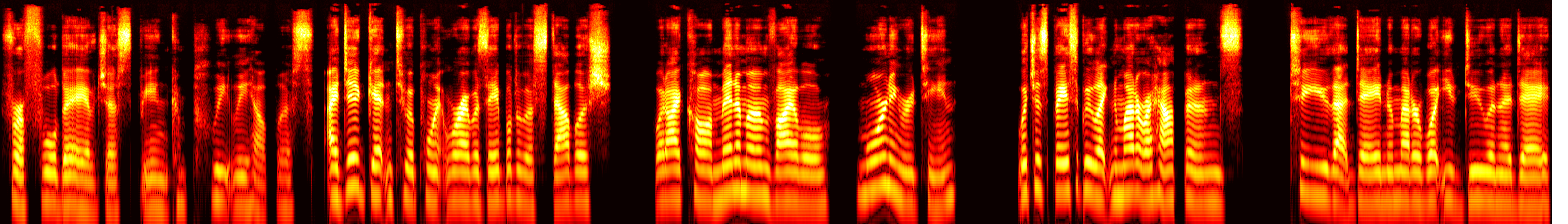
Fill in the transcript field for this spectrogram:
for a full day of just being completely helpless, I did get into a point where I was able to establish what I call minimum viable morning routine, which is basically like no matter what happens to you that day, no matter what you do in a day,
